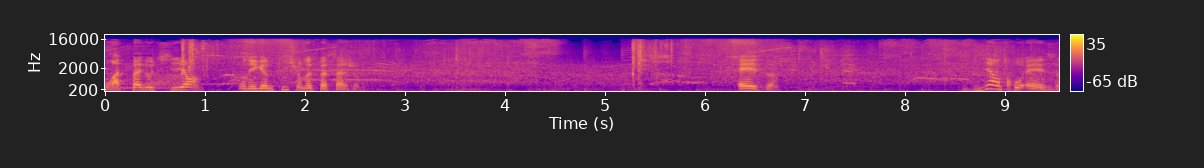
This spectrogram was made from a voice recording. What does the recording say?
On rate pas nos tirs, on dégomme tout sur notre passage. Aise. Bien trop aise.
